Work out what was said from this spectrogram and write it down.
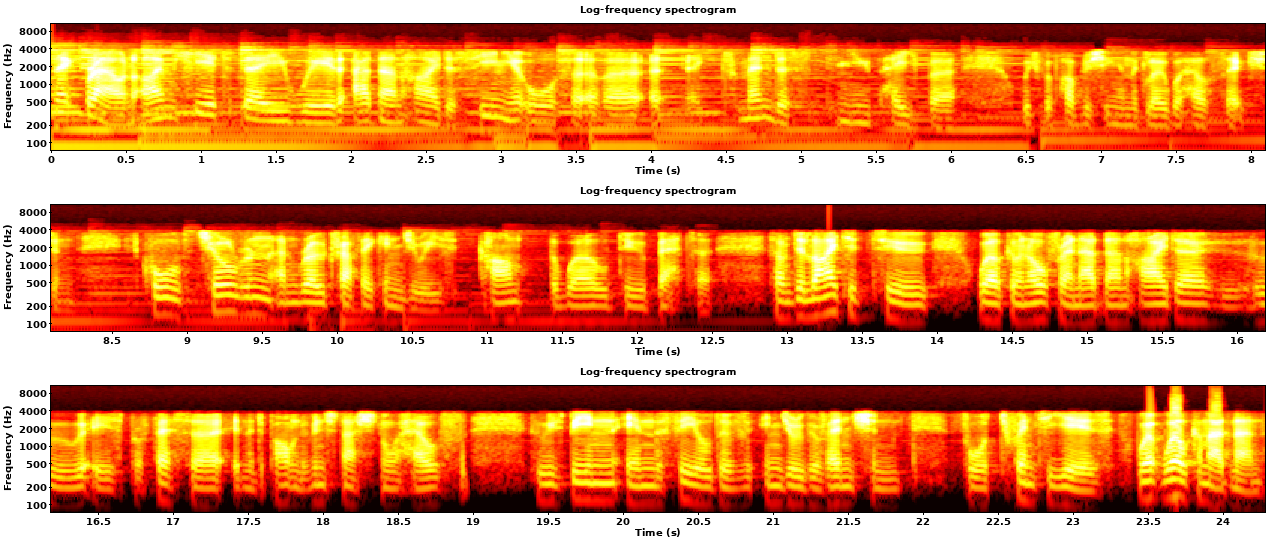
Nick Brown. I'm here today with Adnan Hyder, senior author of a, a, a, tremendous new paper which we're publishing in the Global Health section. It's called Children and Road Traffic Injuries Can't the World Do Better? So I'm delighted to welcome an old friend, Adnan Hyder, who, is professor in the Department of International Health, who's been in the field of injury prevention for 20 years. Welcome, Adnan.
